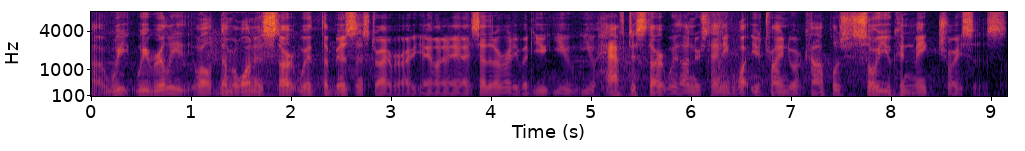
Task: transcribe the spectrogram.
Uh, we, we really, well, number one is start with the business driver. I, you know, and I, I said that already, but you, you, you have to start with understanding what you're trying to accomplish so you can make choices.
